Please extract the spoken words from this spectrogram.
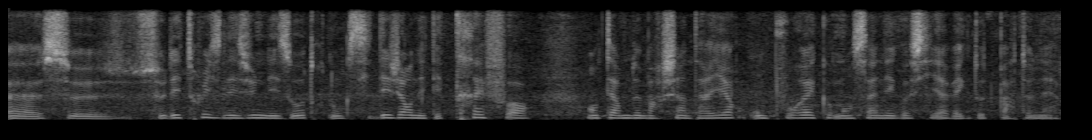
euh, se, détruisent les unes les autres. Donc si déjà on était très fort en termes de marché intérieur, on pourrait commencer à négocier avec d'autres partenaires.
